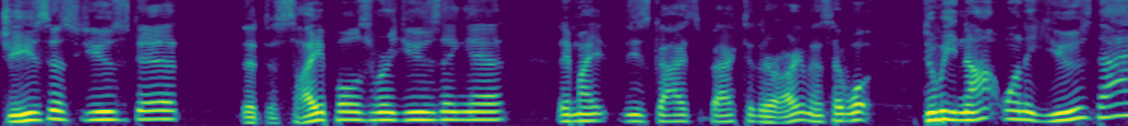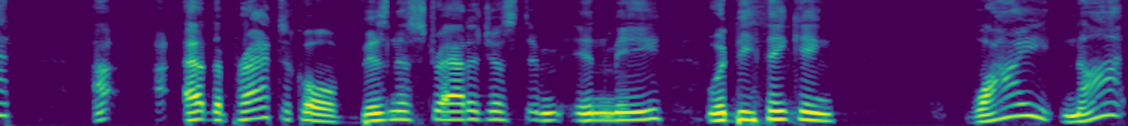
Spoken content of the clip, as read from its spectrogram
Jesus used it, the disciples were using it. They might, these guys, back to their argument, said, well, do we not want to use that? I, I, the practical business strategist in, in me would be thinking, why not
